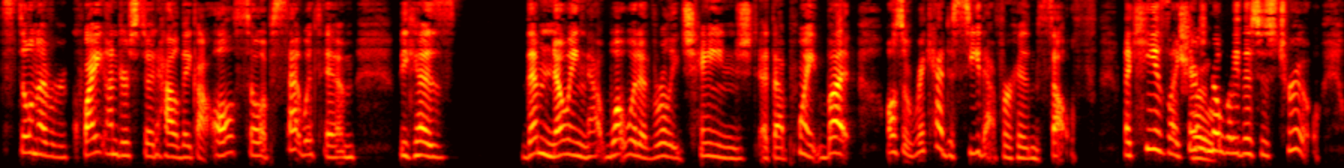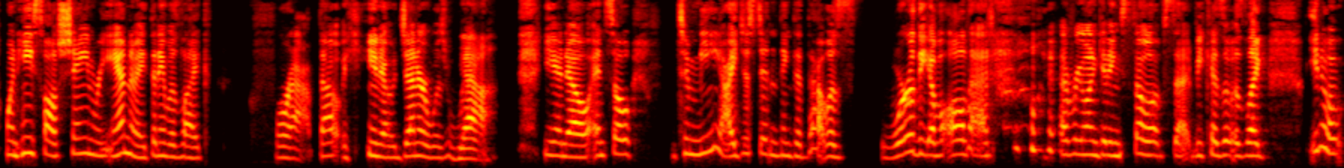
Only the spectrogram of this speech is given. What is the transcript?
still never quite understood how they got all so upset with him because them knowing that what would have really changed at that point. But also Rick had to see that for himself. Like he is like, true. there's no way this is true. When he saw Shane reanimate, then he was like, crap, that, you know, Jenner was, yeah, you know, and so to me, I just didn't think that that was worthy of all that. Everyone getting so upset because it was like, you know,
